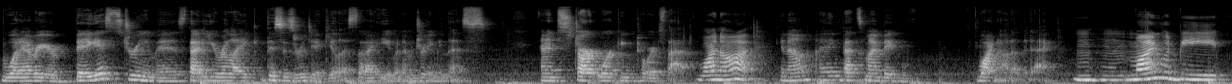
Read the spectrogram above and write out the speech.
whatever your biggest dream is that you were like, this is ridiculous that I even am dreaming this, and start working towards that. Why not? You know, I think that's my big why not of the day. Mm-hmm. Mine would be.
